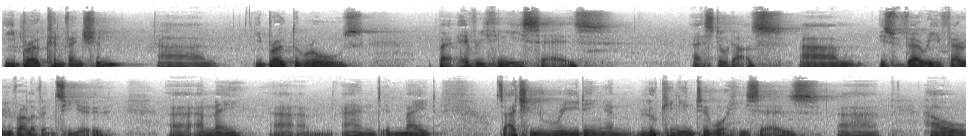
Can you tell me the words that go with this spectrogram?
he broke convention, um, he broke the rules, but everything he says uh, still does um, is very very relevant to you uh, and me um, and it made so actually reading and looking into what he says, uh, how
